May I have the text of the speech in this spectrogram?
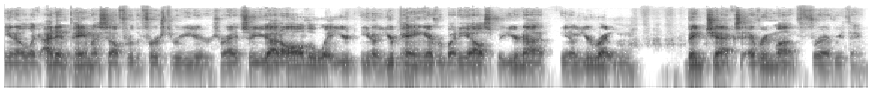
You know, like I didn't pay myself for the first three years, right? So you got all the weight. You're, you know, you're paying everybody else, but you're not. You know, you're writing big checks every month for everything,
